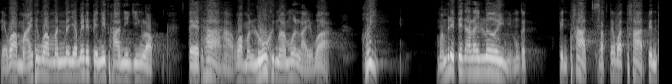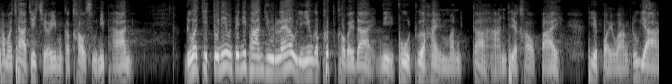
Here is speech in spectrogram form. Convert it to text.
แต่ว่าหมายถึงว่ามันยังไม่ได้เป็นนิพพานจริง ๆหรอก แต่ถ้าหากว่ามันรู้ขึ้นมาเมื่อไหร่ว่าเฮ้ยมันไม่ได้เป็นอะไรเลยนี่ มันก็เป็นธาตุสักแต่ว่าธาตุเป็นธรรมชาติเฉยๆมันก็เข้าสู่นิพพาน หรือว่าจิตตัวนี้มันเป็นนิพพานอยู่แล้ว อย่างนี้มันก็พึบเข้าไปได้ นี่พูดเพื่อให้มันกล้าหาญที่จะเข้าไป ที่จะปล่อยวางทุกอย่าง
